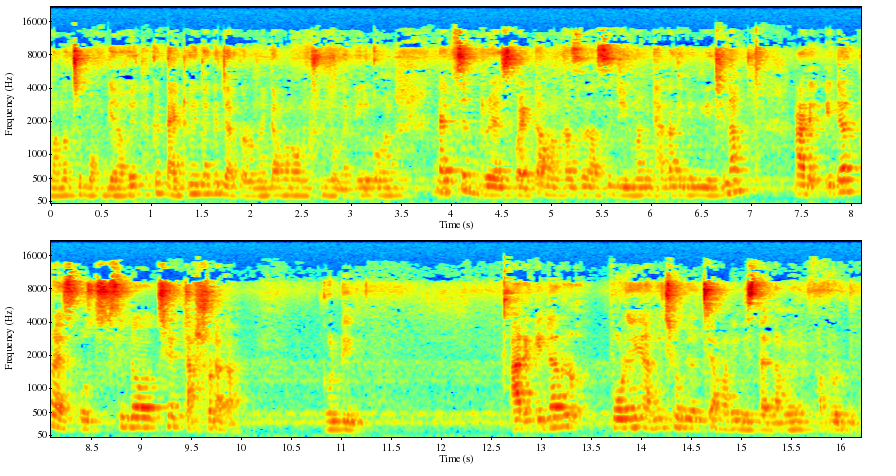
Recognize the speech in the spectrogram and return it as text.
মানে হচ্ছে গেয়া হয়ে থাকে টাইট হয়ে থাকে, যার কারণে এটা আমার অনেক সুন্দর লাগে। এরকম টাইপসের ড্রেস কয়েকটা আমার কাছে আছে, যেগুলো আমি ঢাকা থেকে নিয়েছিলাম। আর এটার প্রাইস ছিল হচ্ছে চারশো টাকা গুড্ডি আর এটার পরে আমি ছবি হচ্ছে আমার ইনস্টাগ্রামে আপলোড দিব।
